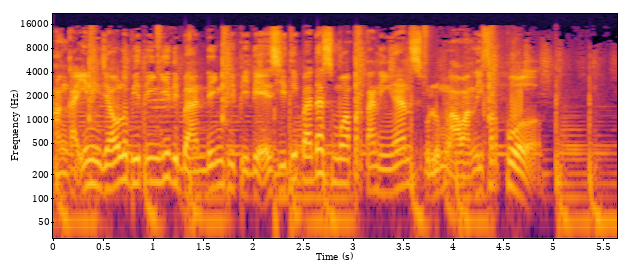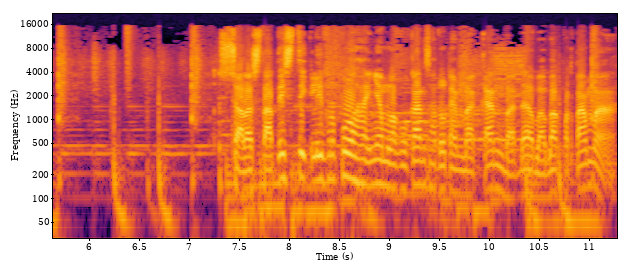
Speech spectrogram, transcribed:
Angka ini jauh lebih tinggi dibanding PPDA City pada semua pertandingan sebelum melawan Liverpool. Secara statistik, Liverpool hanya melakukan satu tembakan pada babak pertama.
